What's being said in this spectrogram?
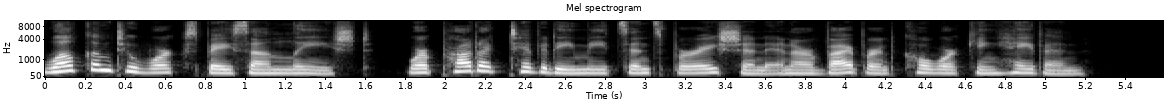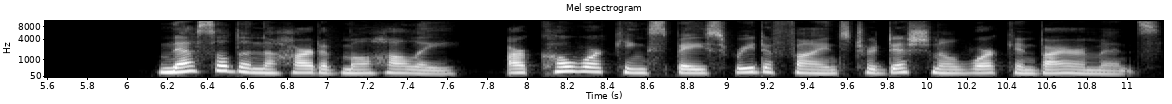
Welcome to Workspace Unleashed, where productivity meets inspiration in our vibrant co working haven. Nestled in the heart of Mohali, our co working space redefines traditional work environments,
